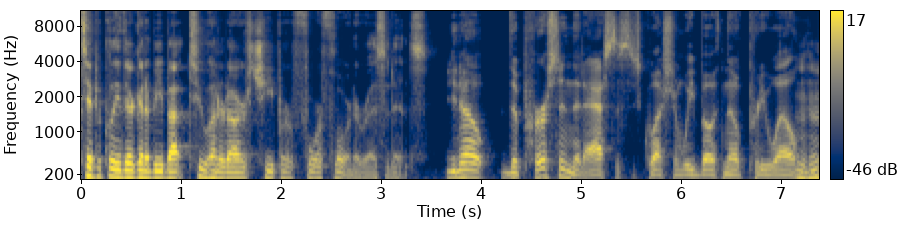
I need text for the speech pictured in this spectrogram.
Typically, they're going to be about $200 cheaper for Florida residents. You know, the person that asked us this question, we both know pretty well. Mm-hmm.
